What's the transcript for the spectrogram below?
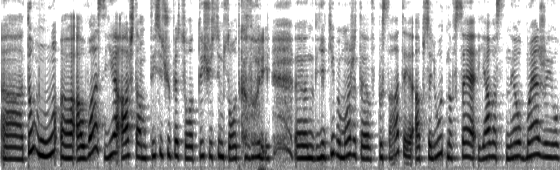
А, тому, а, а у вас є аж там 1500-1700 калорій, е, які ви можете вписати абсолютно все. Я вас не обмежую.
